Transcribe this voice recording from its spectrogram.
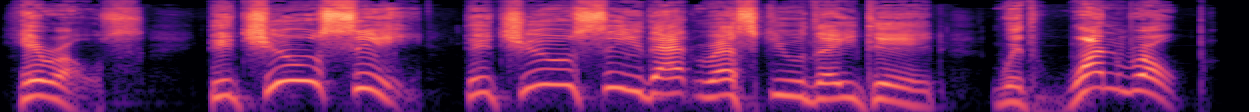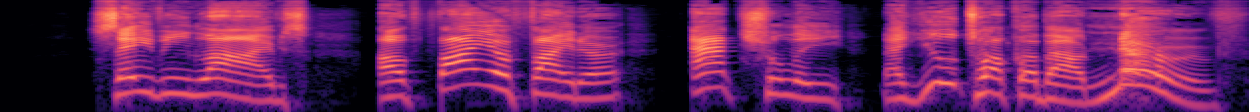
heroes. Did you see, did you see that rescue they did with one rope, saving lives? A firefighter actually, now you talk about nerve.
